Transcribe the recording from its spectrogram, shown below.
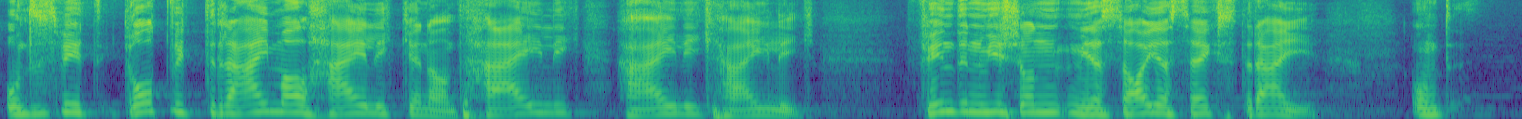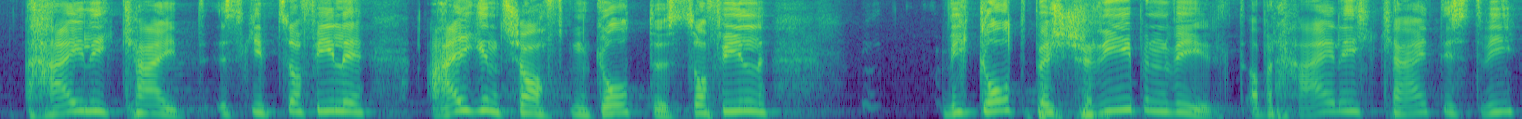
Und es wird, Gott wird dreimal heilig genannt. Heilig, heilig, heilig. Finden wir schon in Jesaja 6,3. Und Heiligkeit. Es gibt so viele Eigenschaften Gottes, so viel, wie Gott beschrieben wird. Aber Heiligkeit ist wie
